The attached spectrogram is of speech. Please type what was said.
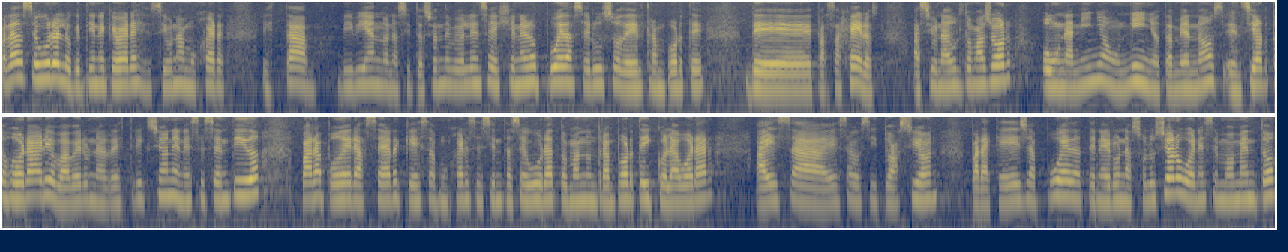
Parada Segura lo que tiene que ver es si una mujer está viviendo una situación de violencia de género puede hacer uso del transporte de pasajeros hacia un adulto mayor o una niña o un niño también, ¿no? En ciertos horarios va a haber una restricción en ese sentido para poder hacer que esa mujer se sienta segura tomando un transporte y colaborar a esa, situación para que ella pueda tener una solución o en ese momento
